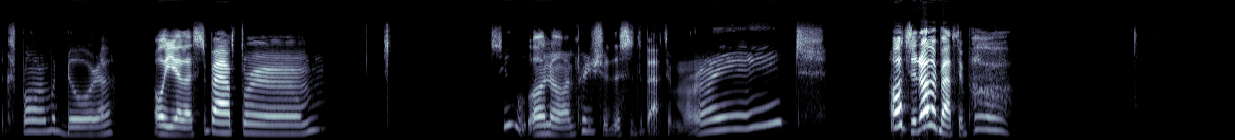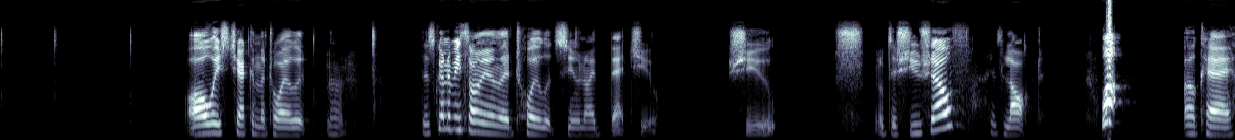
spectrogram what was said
Exploring with Dora. Oh, yeah, that's the bathroom. See, oh no, I'm pretty sure this is the bathroom, right? Oh, it's another bathroom. Always checking the toilet. Uh, There's gonna be something in the toilet soon, I bet you. Shoe. It's a shoe shelf. It's locked. What? Okay,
